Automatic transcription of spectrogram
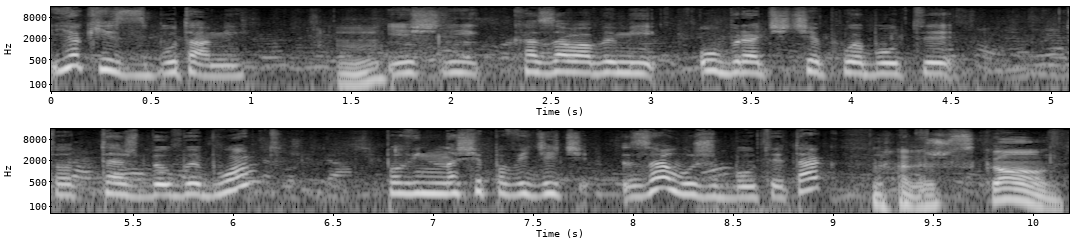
jak jest z butami? Jeśli kazałaby mi ubrać ciepłe buty, to też byłby błąd? Powinno się powiedzieć załóż buty, tak? Ależ skąd?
